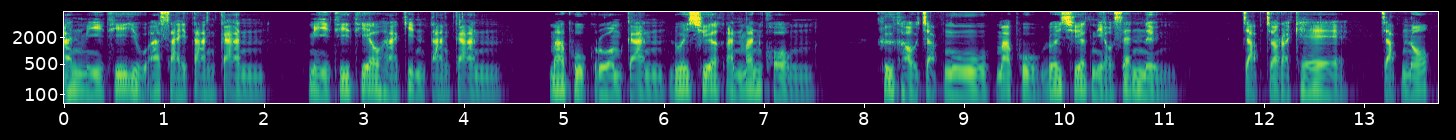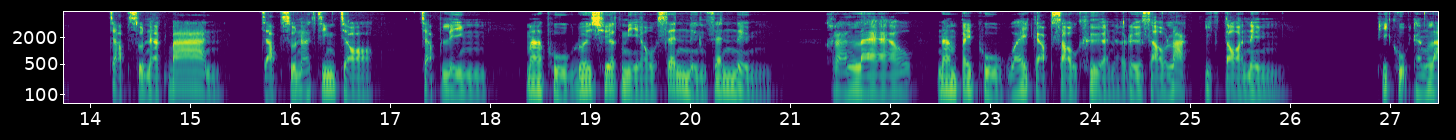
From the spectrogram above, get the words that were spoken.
อันมีที่อยู่อาศัยต่างกัน มีที่เที่ยวหากินต่างกัน มาผูกรวมกันด้วยเชือกอันมั่นคง คือเขาจับงูมาผูกด้วยเชือกเหนียวเส้นหนึ่ง จับจระเข้ จับนก จับสุนัขบ้าน จับสุนัขจิ้งจอก จับลิง มาผูกด้วยเชือกเหนียวเส้นหนึ่งเส้นหนึ่ง ครั้นแล้วนำไปผูกไว้กับเสาเขื่อนหรือเสาหลักอีกต่อหนึ่ง พิกุทั้งหล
